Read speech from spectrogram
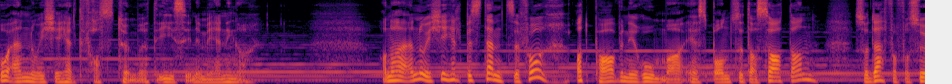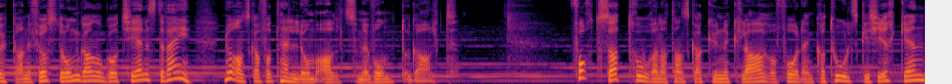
og ennå ikke helt fasttømret i sine meninger. Han har ennå ikke helt bestemt seg for at paven i Roma er sponset av Satan, så derfor forsøker han i første omgang å gå tjenestevei når han skal fortelle om alt som er vondt og galt. Fortsatt tror han at han skal kunne klare å få den katolske kirken,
